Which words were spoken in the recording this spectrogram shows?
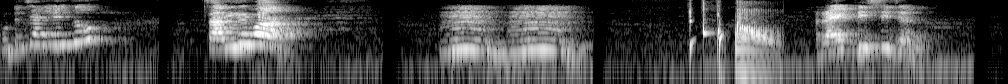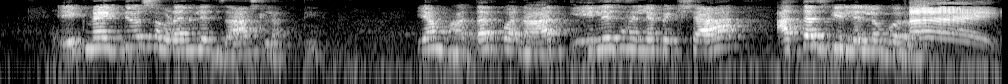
कुठे चालली तू? चालली वर हम्म हम्म. राईट डिसिजन एक ना एक दिवस सगळ्यांना जास लागते. या म्हातारपणात येले झाल्यापेक्षा आताच गेलेलं बरं.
